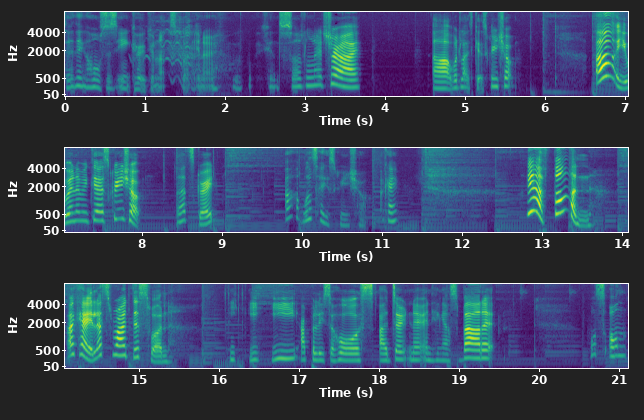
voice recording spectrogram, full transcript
Don't think horses eat coconuts, but you know, we can certainly try. Uh, would like to get a screenshot. Oh, you won't let me get a screenshot. That's great. Oh, we'll take a screenshot. Okay. Yeah, fun. Okay, let's ride this one. Appaloosa horse. I don't know anything else about it. What's on?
